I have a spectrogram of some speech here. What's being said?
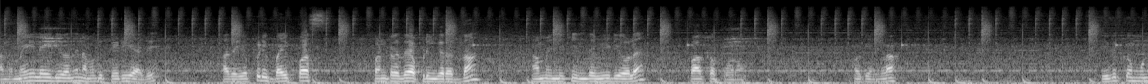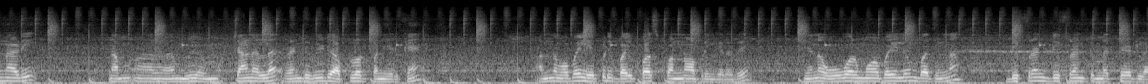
அந்த மெயில் ஐடி வந்து நமக்கு தெரியாது. அதை எப்படி பைபாஸ் பண்ணுறது அப்படிங்கிறது தான் நம்ம இன்றைக்கி இந்த வீடியோவில் பார்க்க போகிறோம் ஓகேங்களா? இதுக்கு முன்னாடி நம்ம சேனலில் ரெண்டு வீடியோ அப்லோட் பண்ணியிருக்கேன். அந்த மொபைல் எப்படி பைபாஸ் பண்ணோம் அப்படிங்கிறது. ஏன்னா ஒவ்வொரு மொபைலும் பார்த்திங்கன்னா டிஃப்ரெண்ட் டிஃப்ரெண்ட் மெத்தேடில்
